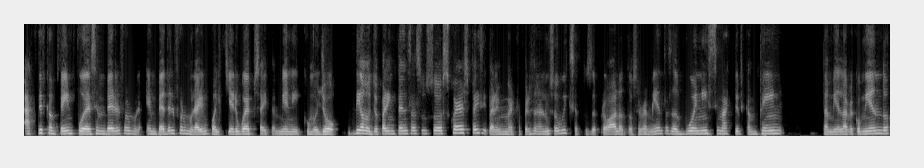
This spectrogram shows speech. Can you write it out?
Active Campaign puedes embed el, formulario, el formulario en cualquier website también y como yo, digamos, yo para intensas uso Squarespace y para mi marca personal uso Wix, entonces he probado las dos herramientas, es buenísima Active Campaign, también la recomiendo.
